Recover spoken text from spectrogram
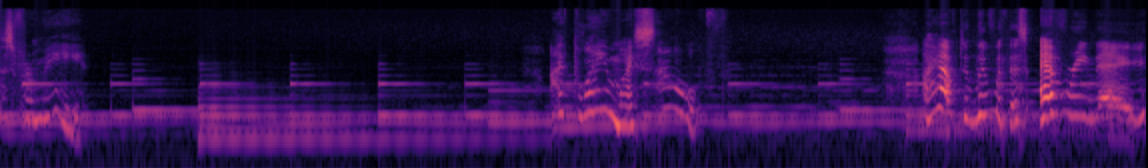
is for me. I blame myself. I have to live with this every day.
